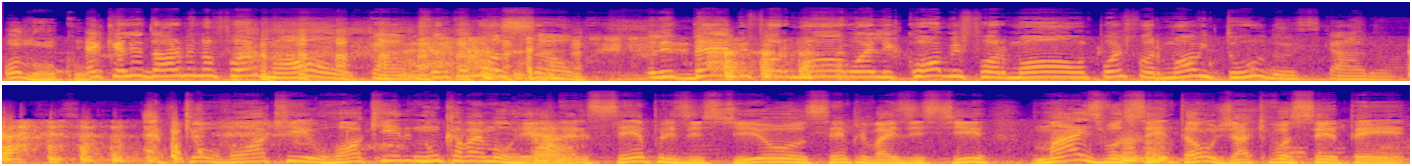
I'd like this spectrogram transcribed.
Ô, louco. É que ele dorme no formol, cara. Você tem noção. Ele bebe formol, ele come formol, põe formol em tudo, esse cara. É porque o rock, o rock ele nunca vai morrer, né? Ele sempre existiu, sempre vai existir. Mas você, então, já que você tem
